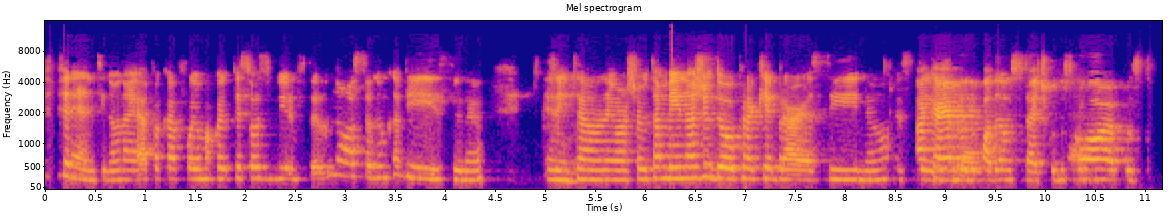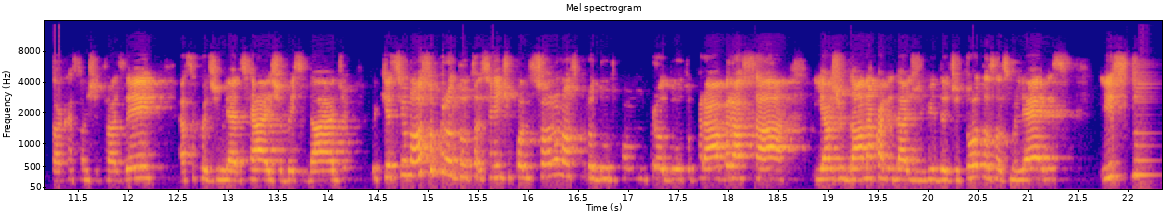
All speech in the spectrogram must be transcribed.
diferente, não? Na época foi uma coisa que pessoas viram e falaram, nossa, eu nunca vi isso, né? Sim. Então, eu acho que também ajudou para quebrar assim, não? Esse a quebra né? do padrão estético dos corpos, a questão de trazer essa coisa de mulheres reais, de obesidade, porque se o nosso produto, se a gente posiciona o nosso produto como um produto para abraçar e ajudar na qualidade de vida de todas as mulheres, isso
